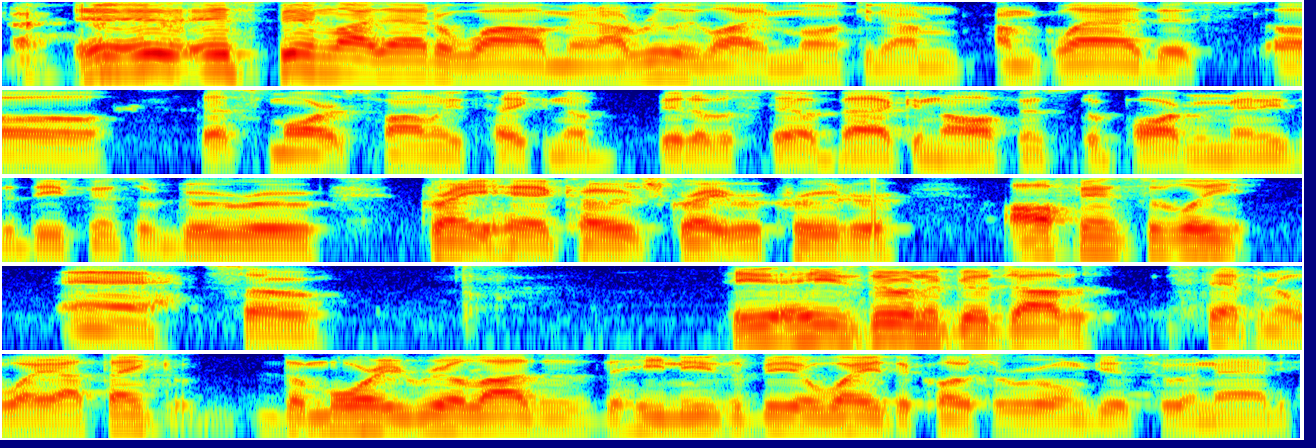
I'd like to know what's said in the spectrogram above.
it, has been like that a while man i really like Monken i'm i'm glad that uh that Smart's finally taking a bit of a step back in the offensive department. Man, he's a defensive guru, great head coach, great recruiter. Offensively, eh. So he he's doing a good job of stepping away. I think the more he realizes that he needs to be away, the closer we're going to get to a natty.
